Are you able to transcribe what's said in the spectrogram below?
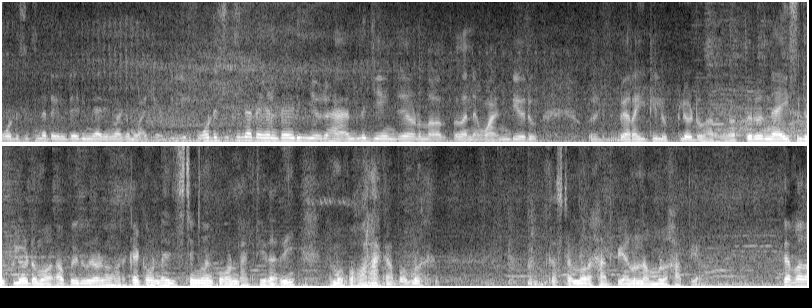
ഫോർട്ടി സിക്സിന്റെ ടെയിൽ ടൈഡിങ് കാര്യങ്ങളൊക്കെ മാറ്റിയിട്ടുണ്ട്. ഈ ഒരു ഫോർട്ടി സിക്സിന്റെ ടെയിൽ ടൈഡ് ഈ ഒരു ഹാൻഡിൽ ചേഞ്ച് ചെയ്യുന്നപ്പോൾ തന്നെ വണ്ടി ഒരു ഒരു വെറൈറ്റി ലുക്കിലോട്ട് മാറും അതൊരു നൈസ് ലുക്കിലോട്ട് മാറും അപ്പോൾ ഇതുപോലുള്ള വർക്കൊക്കെ ഉണ്ട് ജസ്റ്റ് കോൺടാക്ട് ചെയ്താൽ മതി. നമുക്ക് ഓറാക്കാം അപ്പോൾ നമ്മൾ കസ്റ്റമർ ഹാപ്പിയാണ് നമ്മൾ ഹാപ്പിയാണ് ഇതപ്പോൾ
